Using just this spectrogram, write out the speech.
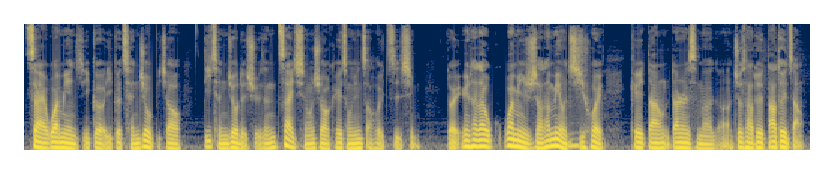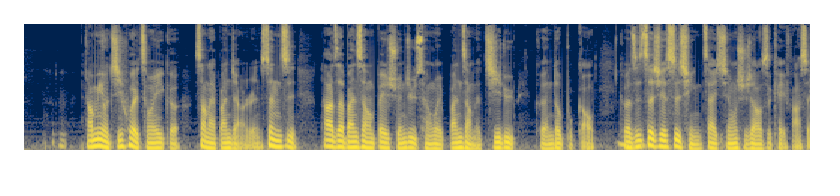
在外面一个一个成就比较低成就的学生，在启动学校可以重新找回自信。对，因为他在外面学校他没有机会可以当担任什么呃纠察队大队长，他没有机会成为一个上台颁奖的人，甚至他在班上被选举成为班长的几率。可能都不高，可是这些事情在其中学校是可以发生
